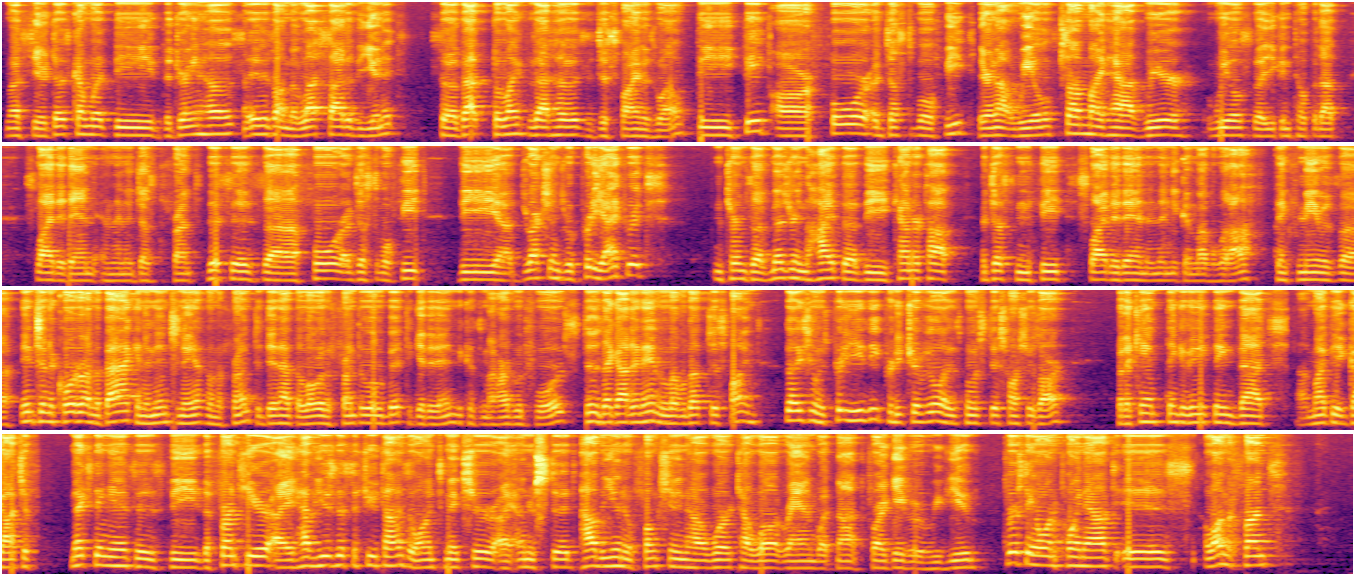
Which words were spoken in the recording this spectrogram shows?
Let's see, it does come with the, the drain hose. It is on the left side of the unit. So that the length of that hose is just fine as well. The feet are four adjustable feet. They're not wheels. Some might have rear wheels so you can tilt it up, slide it in, and then adjust the front. This is uh, four adjustable feet. The uh, directions were pretty accurate in terms of measuring the height of the countertop, adjusting the feet, slide it in, and then you can level it off. I think for me it was an inch and a quarter on the back and an inch and a half on the front. It did have to lower the front a little bit to get it in because of my hardwood floors. As soon as I got it in, it leveled up just fine. Installation was pretty easy, pretty trivial as most dishwashers are, but I can't think of anything that uh, might be a gotcha. Next thing is, is the, the front here. I have used this a few times. I wanted to make sure I understood how the unit functioned, how it worked, how well it ran, whatnot, before I gave it a review. First thing I want to point out is along the front,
